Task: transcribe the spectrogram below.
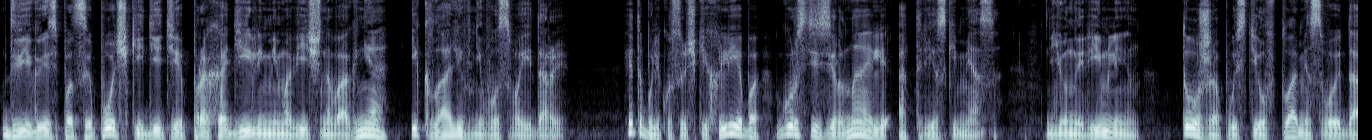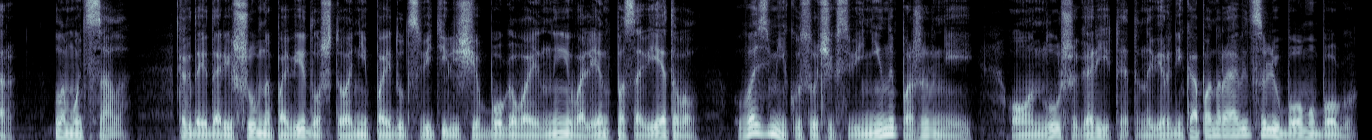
Двигаясь по цепочке, дети проходили мимо вечного огня и клали в него свои дары. Это были кусочки хлеба, горсти зерна или отрезки мяса. Юный римлянин тоже опустил в пламя свой дар – ломоть сало. Когда Идарий шумно поведал, что они пойдут в святилище бога войны, Валент посоветовал «Возьми кусочек свинины пожирней. Он лучше горит, это наверняка понравится любому богу».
